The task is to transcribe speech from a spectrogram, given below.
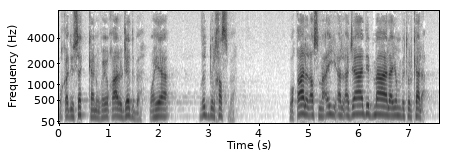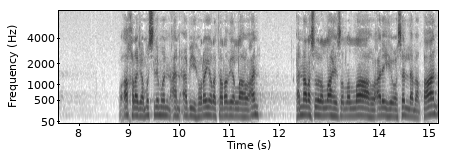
وقد يسكن فيقال جدبة وهي ضد الخصبة. وقال الأصمعي الأجادب ما لا ينبت الكلى. وأخرج مسلم عن أبي هريرة رضي الله عنه أن رسول الله صلى الله عليه وسلم قال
